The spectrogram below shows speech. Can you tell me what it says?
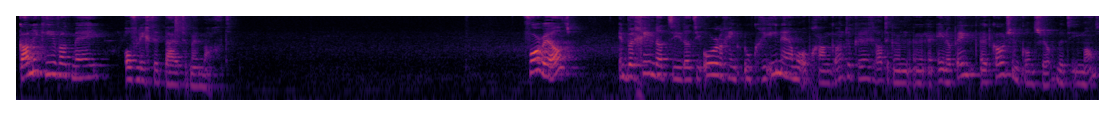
kan ik hier wat mee of ligt dit buiten mijn macht? Voorbeeld, in het begin dat die, dat die oorlog in Oekraïne helemaal op gang kwam, toen kreeg, had ik een een op één eh, coaching consult met iemand.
